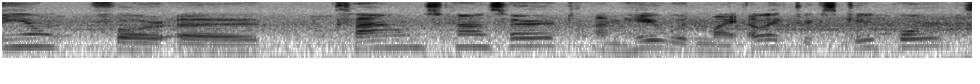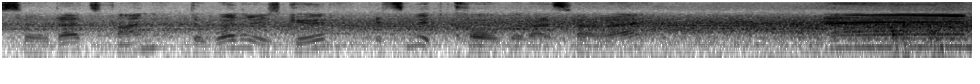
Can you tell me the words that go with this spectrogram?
Lyon for a clowns concert. I'm here with my electric skateboard, so that's fun. The weather is good. It's a bit cold, but that's alright. And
